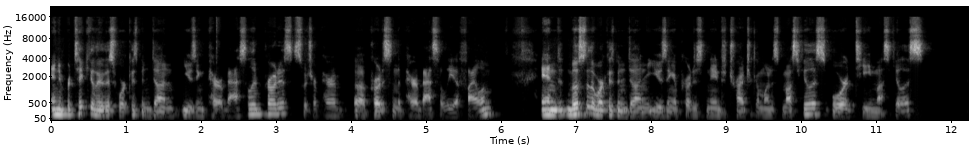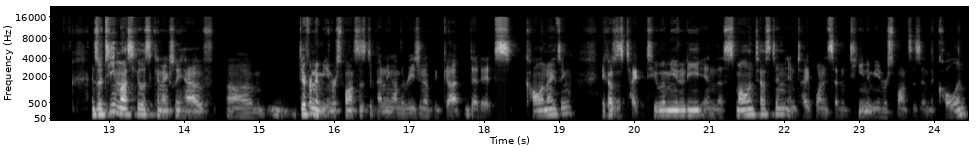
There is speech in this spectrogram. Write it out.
And in particular, this work has been done using parabacillid protists, which are para, uh, protists in the Parabacillia phylum. And most of the work has been done using a protist named Trichomonas musculus or T. musculus. And so T. musculus can actually have um, different immune responses depending on the region of the gut that it's colonizing. It causes type 2 immunity in the small intestine and type 1 and 17 immune responses in the colon.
